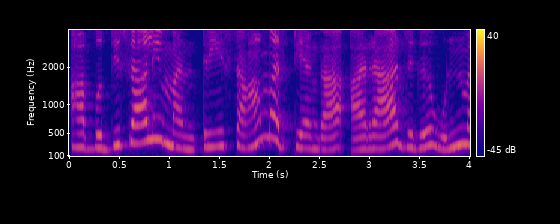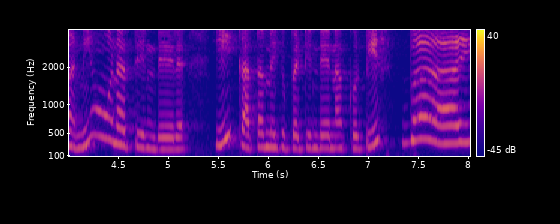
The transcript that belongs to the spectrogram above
ఆ బుద్ధిశాలి మంత్రి సామర్థ్యంగా ఆ రాజుకు ఉన్మని ఉణర్తిండేరు ఈ కథ మీకు పెట్టిండేనా కుటీస్? బాయ్!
